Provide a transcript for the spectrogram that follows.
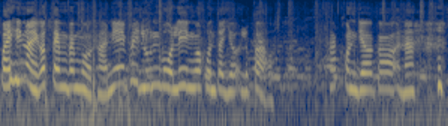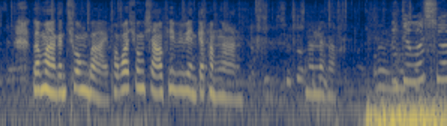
ไปที่ไหนก็เต็มไปหมดค่ะ นี่ไปลุ้นโบว์ลิ่งว่าคนจะเยอะหรือเปล่า ถ้าคนเยอะก็นะ แล้วมากันช่วงบ่าย เพราะว่าช่วงเช้าพี่วิเวียนแกทำงาน นั่นแหละค่ะ Mettez-moi sur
